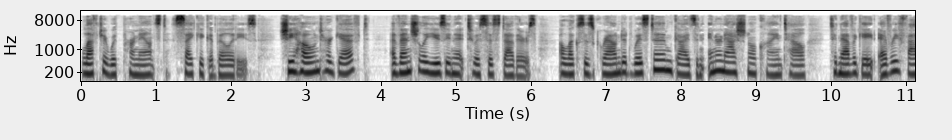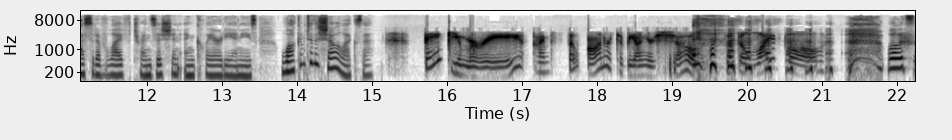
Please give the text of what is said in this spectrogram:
left her with pronounced psychic abilities. She honed her gift, eventually using it to assist others. Alexa's grounded wisdom guides an international clientele to navigate every facet of life, transition, and clarity and ease. Welcome to the show, Alexa. Thank you, Marie. I'm so honored to be on your show. so delightful. well, it's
